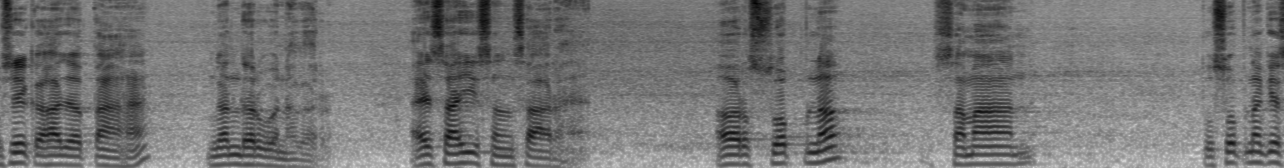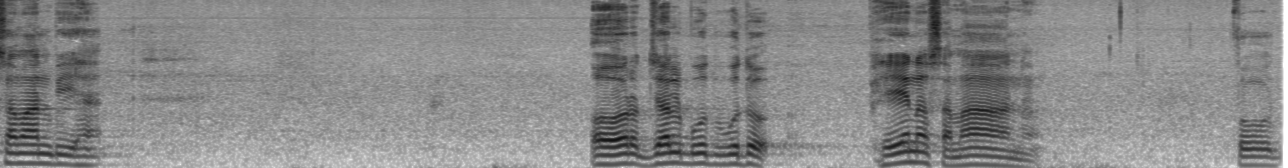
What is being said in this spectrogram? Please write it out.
उसे कहा जाता है गंधर्व नगर। ऐसा ही संसार है। और स्वप्न समान तो स्वप्न के समान भी है। और जल बुद बुद फेन समान तो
